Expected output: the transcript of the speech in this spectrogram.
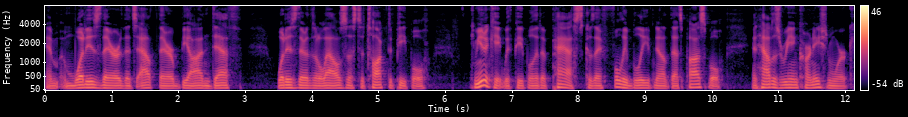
and, and what is there that's out there beyond death what is there that allows us to talk to people, communicate with people that have passed? Because I fully believe now that that's possible. And how does reincarnation work?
